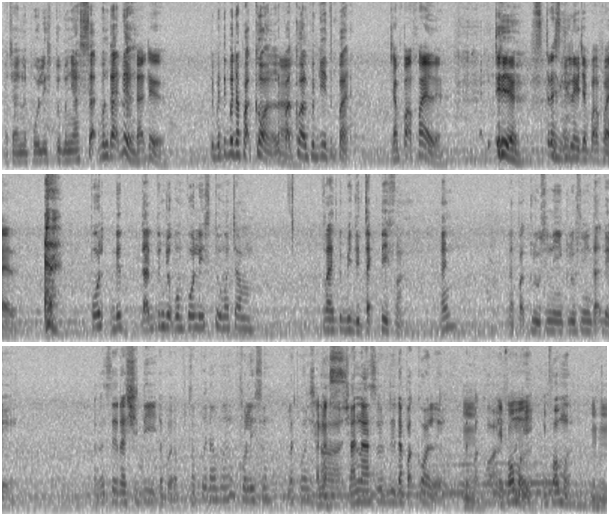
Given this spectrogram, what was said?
macam mana polis tu menyiasat pun tak ada. tak ada. Tiba-tiba dapat call, dapat Ha. call pergi tempat. Campak file je. Itu je. Stress gila campak file. Pol, dia tak tunjuk pun polis tu macam try to be detective lah. Kan? Dapat clue sini, clue sini tak ada. Aku rasa Rashidi apa, apa siapa nama polis tu pelakon Shanas. Ah, Shanas tu dia dapat call je. Dapat Hmm. call. Informer. Pergi. Informer. Mhm.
